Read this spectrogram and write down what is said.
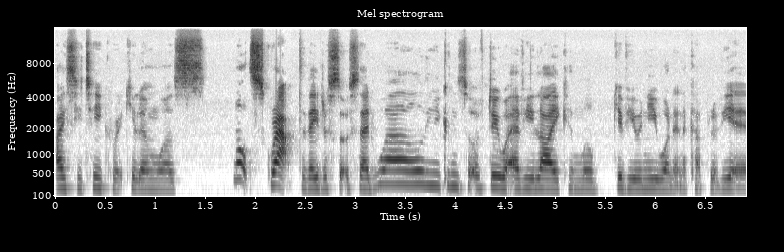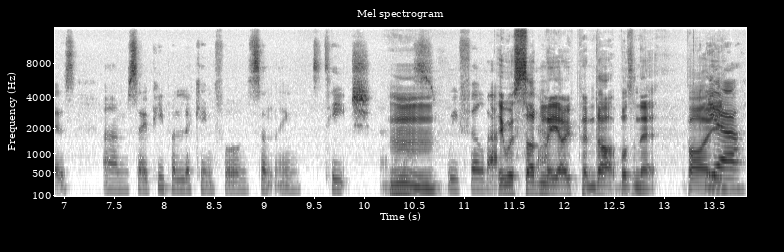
ICT curriculum was not scrapped. They just sort of said, well, you can sort of do whatever you like and we'll give you a new one in a couple of years. Um, so people are looking for something to teach. And Mm. we fill that. it was suddenly opened up, wasn't it? By Yeah.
